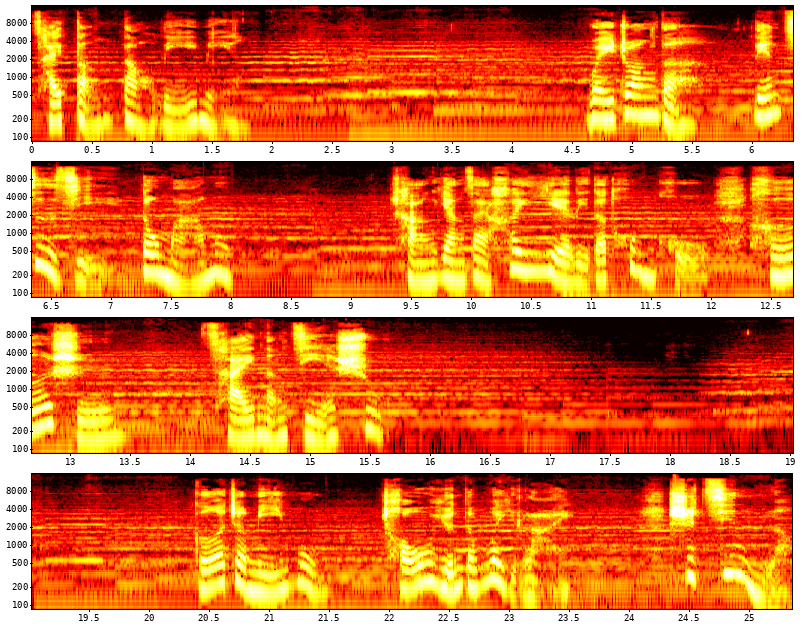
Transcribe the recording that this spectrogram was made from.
才等到黎明？伪装的连自己都麻木，徜徉在黑夜里的痛苦，何时才能结束？隔着迷雾、愁云的未来，是近了，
